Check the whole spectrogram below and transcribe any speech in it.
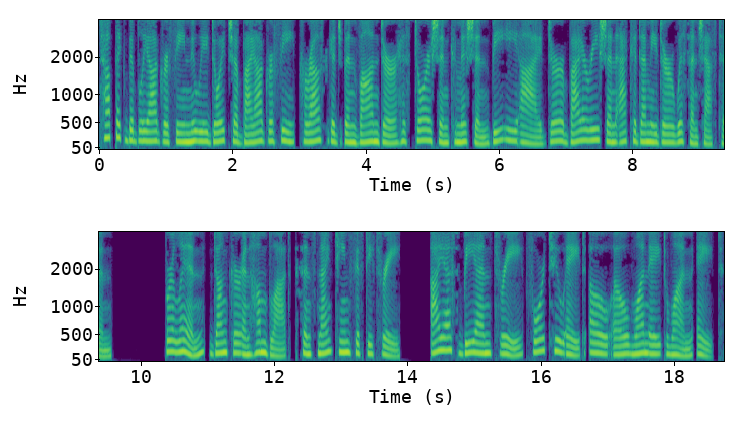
Topic Bibliography Neue Deutsche Biographie, Herausgegeben von der Historischen Kommission BEI der Bayerischen Akademie der Wissenschaften. Berlin, Duncker and Humblot, since 1953. ISBN 3 428 00181 8.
